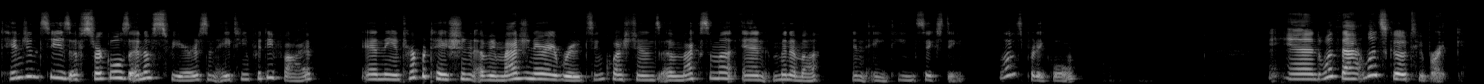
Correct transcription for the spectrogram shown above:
Tangencies of Circles and of Spheres in 1855 and the interpretation of imaginary roots in questions of maxima and minima in 1860. Well, that's pretty cool. And with that, let's go to break.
